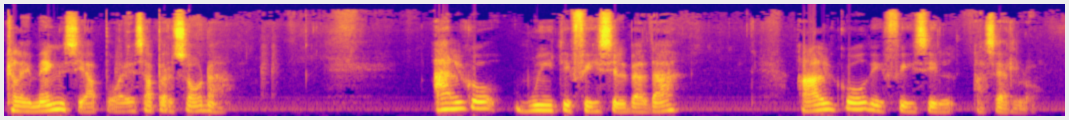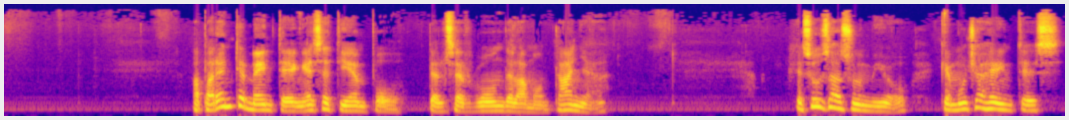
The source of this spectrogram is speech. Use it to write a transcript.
clemencia por esa persona? Algo muy difícil, ¿verdad? Algo difícil hacerlo. Aparentemente en ese tiempo del sermón de la montaña, Jesús asumió que muchas gentes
